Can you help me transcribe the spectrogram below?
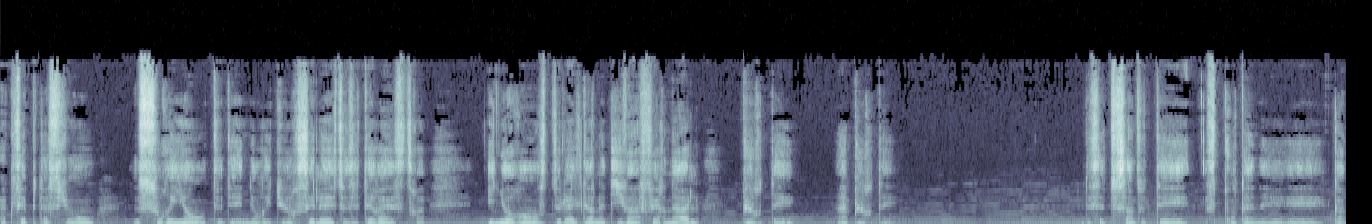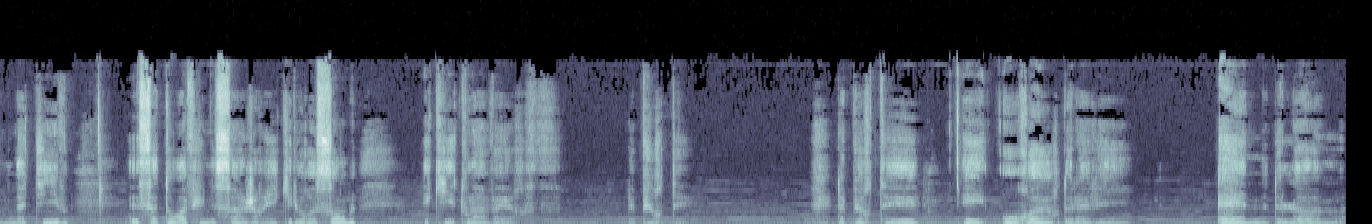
acceptation souriante des nourritures célestes et terrestres, ignorance de l'alternative infernale, pureté, impureté de cette sainteté spontanée et comme native, Satan a fait une singerie qui lui ressemble et qui est tout l'inverse, la pureté. La pureté est horreur de la vie, haine de l'homme,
